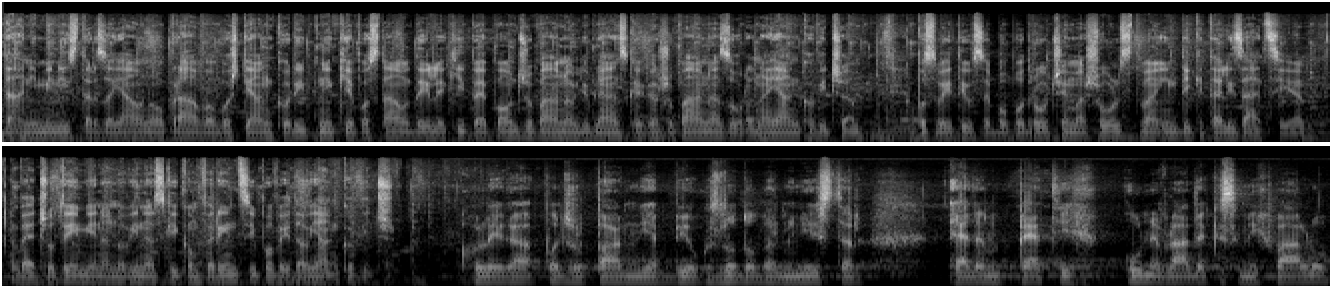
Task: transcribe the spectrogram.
Nekdani minister za javno upravo Boštjan Koritnik je postal del ekipe podžupanov ljubljanskega župana Zorana Jankoviča. Posvetil se bo področjema šolstva in digitalizacije. Več o tem je na novinarski konferenci povedal Jankovič. Kolega podžupan je bil zelo dober minister, eden petih une vlade, ki sem jih hvalil.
